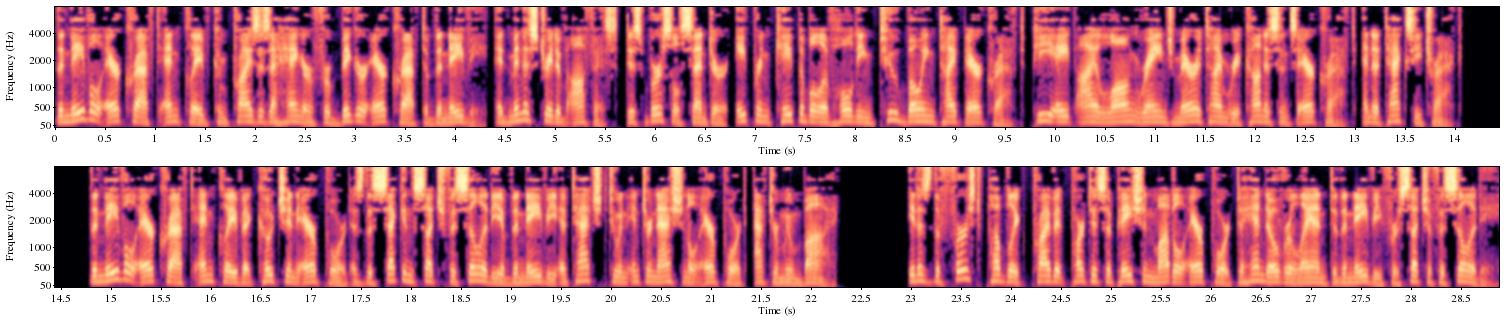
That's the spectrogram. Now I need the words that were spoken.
The Naval Aircraft Enclave comprises a hangar for bigger aircraft of the Navy, administrative office, dispersal center, apron capable of holding two Boeing-type aircraft P-8I long-range maritime reconnaissance aircraft and a taxi track. The Naval Aircraft Enclave at Cochin Airport is the second such facility of the Navy attached to an international airport, after Mumbai. It is the first public-private participation model airport to hand over land to the Navy for such a facility.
